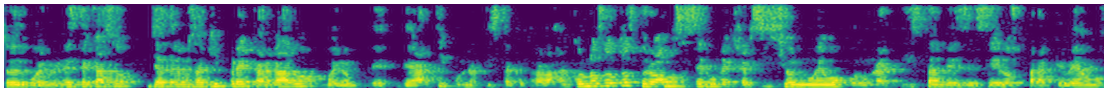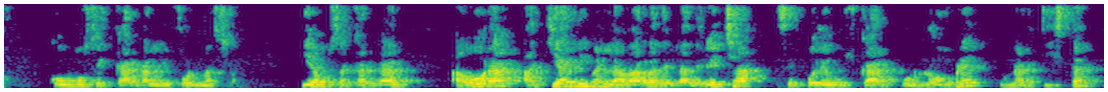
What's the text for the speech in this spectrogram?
Entonces, bueno, en este caso ya tenemos aquí precargado, bueno, de, de un artista que trabaja con nosotros, pero vamos a hacer un ejercicio nuevo con un artista desde ceros para que veamos cómo se carga la información. Y vamos a cargar ahora, aquí arriba en la barra de la derecha, se puede buscar por nombre un artista.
